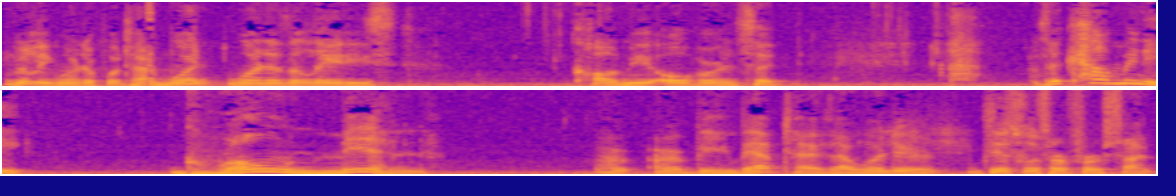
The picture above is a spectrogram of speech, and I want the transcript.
really wonderful time. One one of the ladies called me over and said, "Look how many grown men are, are being baptized. I wonder, this was her first time.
